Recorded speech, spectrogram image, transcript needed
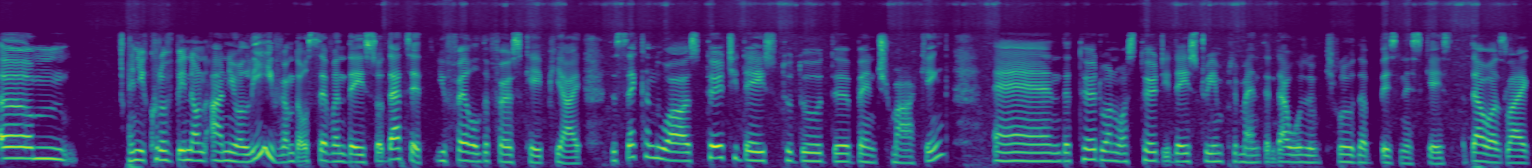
Um, and you could have been on annual leave on those seven days. So that's it. You failed the first KPI. The second was 30 days to do the benchmarking. And the third one was 30 days to implement, and that would include a business case. That was like,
